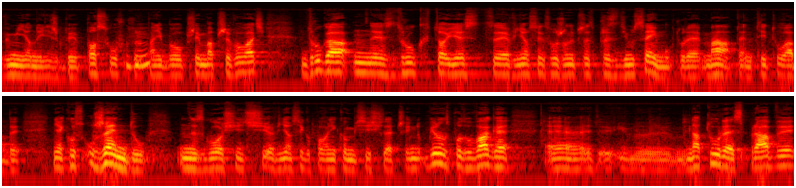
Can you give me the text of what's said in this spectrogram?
wymienionej liczby posłów, które pani było uprzejma przywołać. Druga mm, z dróg to jest wniosek złożony przez Prezydium Sejmu, które ma ten tytuł, aby niejako z urzędu mm, zgłosić wniosek o powołanie komisji śledczej. No, biorąc pod uwagę e, e, naturę sprawy,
